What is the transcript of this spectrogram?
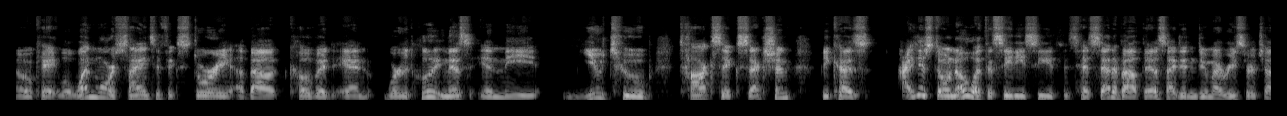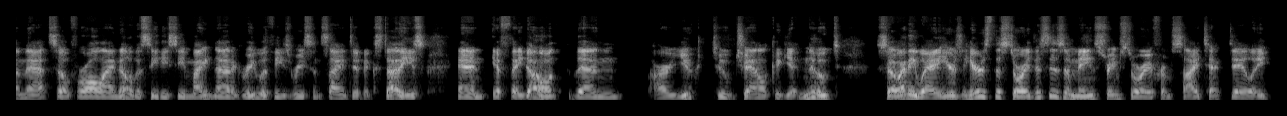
Okay, well, one more scientific story about COVID, and we're including this in the YouTube toxic section because I just don't know what the CDC has said about this. I didn't do my research on that. So, for all I know, the CDC might not agree with these recent scientific studies. And if they don't, then our YouTube channel could get nuked. So anyway, here's here's the story. This is a mainstream story from SciTech Daily,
